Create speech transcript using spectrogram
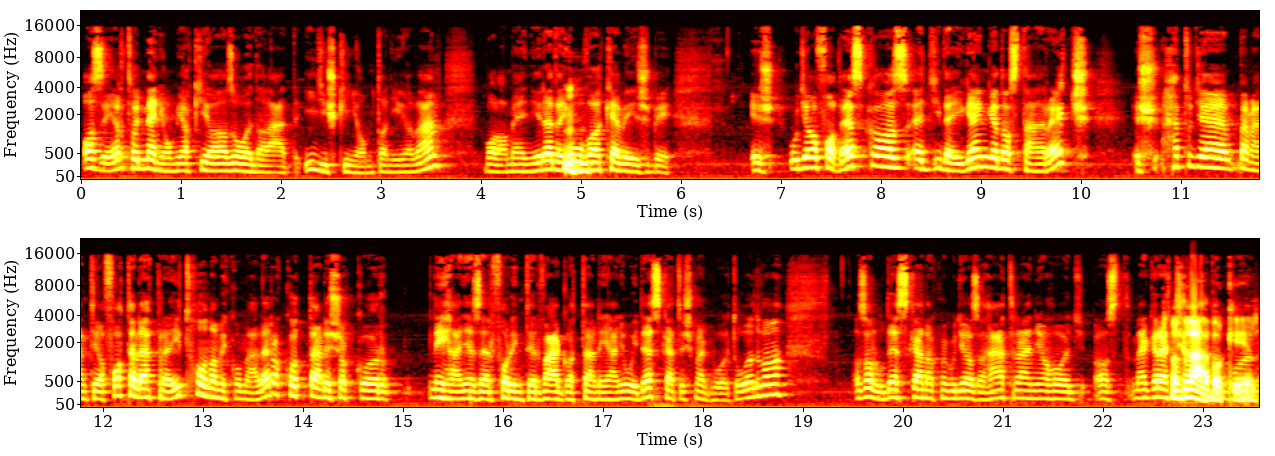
azért, hogy ne nyomja ki az oldalát. Így is kinyomta nyilván valamennyire, de jóval kevésbé és ugye a fadeszka az egy ideig enged, aztán recs, és hát ugye bementi a fatelepre itthon, amikor már lerakottál, és akkor néhány ezer forintért vágattál néhány új deszkát, és meg volt oldva. Az aludeszkának meg ugye az a hátránya, hogy azt megrecsent. Az lábakél.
